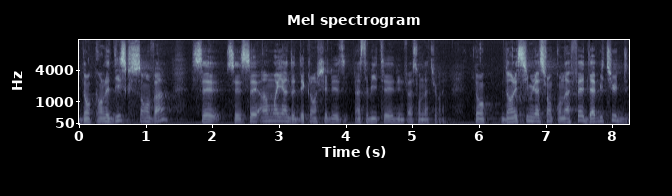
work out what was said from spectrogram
donc quand le disque s'en va, c'est un moyen de déclencher des instabilités d'une façon naturelle. Donc dans les simulations qu'on a faites, d'habitude,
